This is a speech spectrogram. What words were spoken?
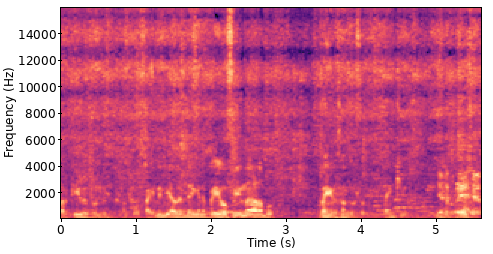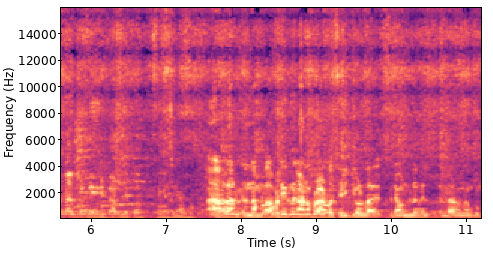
വർക്ക് ചെയ്തിട്ടുണ്ട്. അപ്പോൾ ഫൈനലി അതെല്ലാം ഇങ്ങനെ പേ ഓഫ് ചെയ്യുന്ന കാണുമ്പോൾ ഭയങ്കര സന്തോഷം. താങ്ക് യു അതാണ് നമ്മൾ അവിടെ ഇരുന്ന് കാണുമ്പോഴാണല്ലോ ശരിക്കുമുള്ള ഗ്രൗണ്ട് ലെവൽ എന്താണെന്ന് നമുക്ക്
